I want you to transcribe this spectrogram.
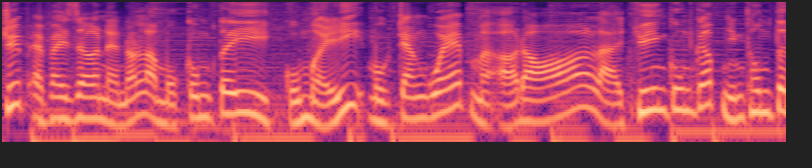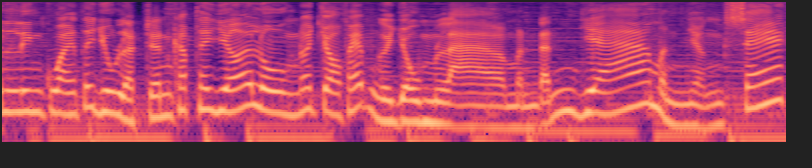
TripAdvisor này nó là một công ty của Mỹ, một trang web mà ở đó là chuyên cung cấp những thông tin liên quan tới du lịch trên khắp thế giới luôn. Nó cho phép người dùng là mình đánh giá, mình nhận xét,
